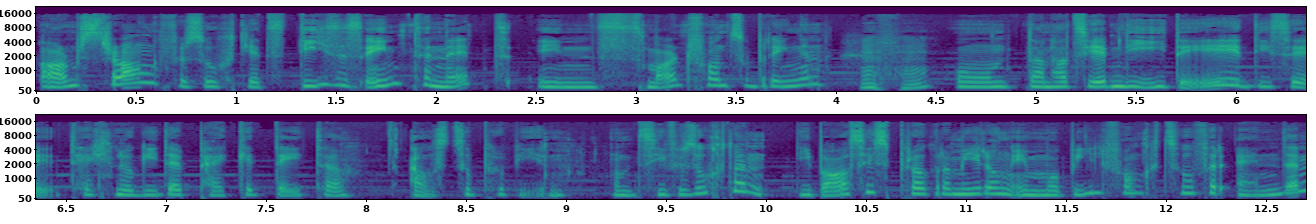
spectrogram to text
Armstrong versucht jetzt dieses Internet ins Smartphone zu bringen. Und dann hat sie eben die Idee, diese Technologie der Packet Data auszuprobieren. Und sie versucht dann, die Basisprogrammierung im Mobilfunk zu verändern.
